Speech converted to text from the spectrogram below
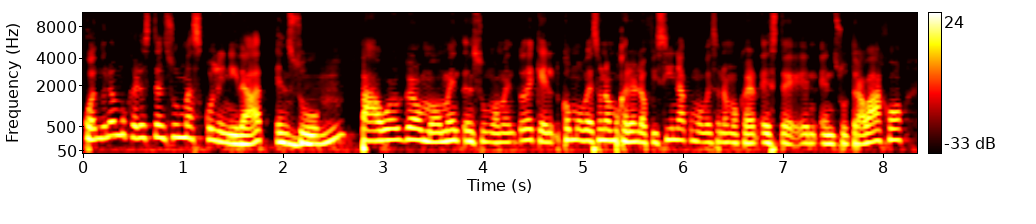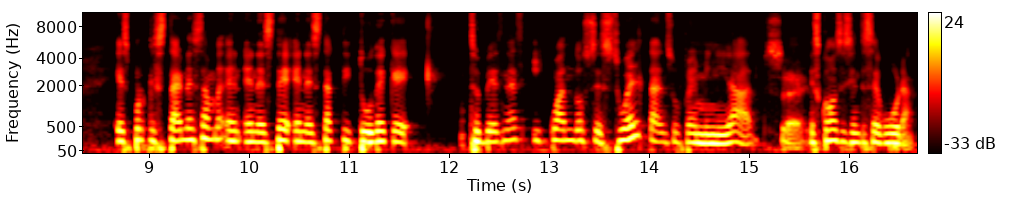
Cuando una mujer está en su masculinidad, en su Ujú. power girl moment, en su momento de que cómo ves a una mujer en la oficina, cómo ves a una mujer este, en, en su trabajo, es porque está en, esa, en, en este, en esta actitud de que to business y cuando se suelta en su feminidad Sí. es cuando se siente segura.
